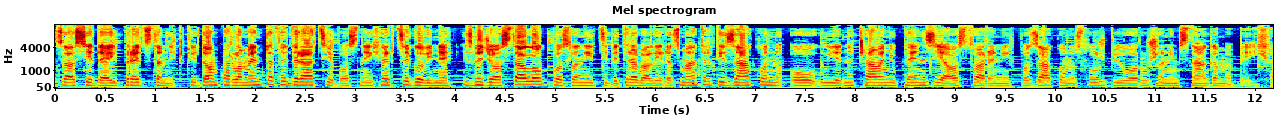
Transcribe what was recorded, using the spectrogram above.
zasjeda i predstavnički dom parlamenta Federacije Bosne i Hercegovine. Između ostalog, poslanici bi trebali razmatrati zakon o ujednočavanju penzija ostvarenih po zakonu službi u oružanim snagama BiH.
